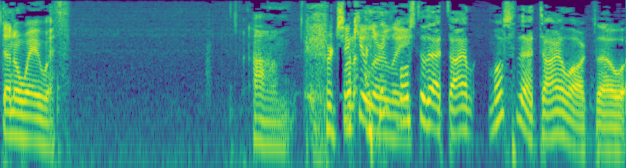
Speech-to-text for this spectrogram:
done away with. Um, particularly, most of that dial- most of that dialogue, though,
